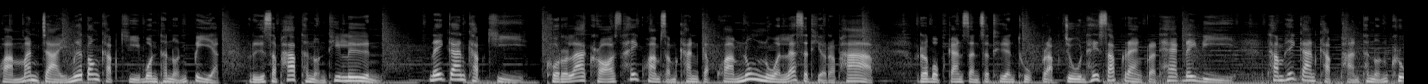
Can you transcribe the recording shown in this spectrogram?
ความมั่นใจเมื่อต้องขับขี่บนถนนเปียก หรือสภาพถนนที่ลื่น ในการขับขี่ Corolla Cross ให้ความสำคัญกับความนุ่มนวลและเสถียรภาพ ระบบการสั่นสะเทือนถูกปรับจูนให้ซับแรงกระแทกได้ดีทำให้การขับผ่านถนนครุ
